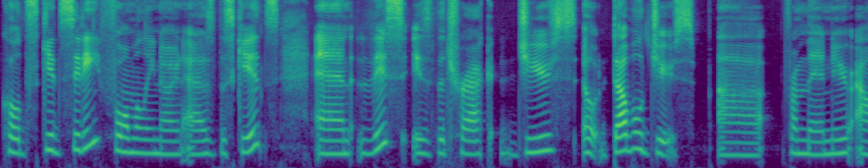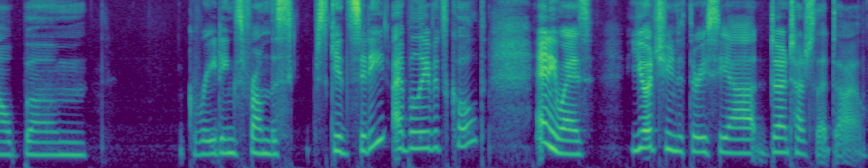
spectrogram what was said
called Skid City, formerly known as The Skids. And this is the track Juice, oh, Double Juice uh, from their new album Greetings from the Skid City, I believe it's called. Anyways, you're tuned to 3CR. Don't touch that dial.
